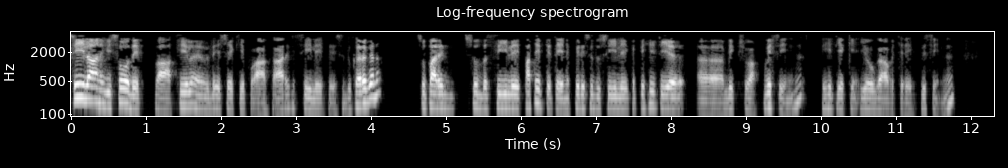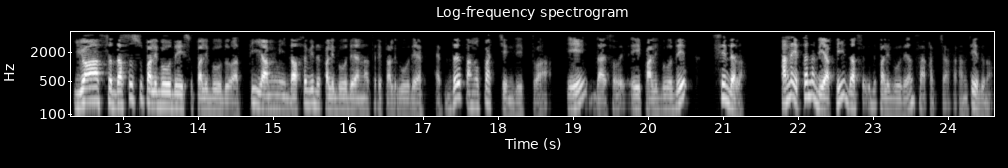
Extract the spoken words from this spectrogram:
සීලානි විසෝදෙත්වා කියලා නිර්දේශය කියපු ආකාරයට සීලය පිරිසිදු කරගෙන සුපරිසුද්ධ සීලේ පතිට්ඨිතේන පිරිසිදු සීලයක පිහිටිය භික්ෂුවක් විසින් පිහිටිය යෝගාවචරයෙක් විසින් යාස දසසු පලිබෝධේසු පලිබෝධෝ අත්ති යම් මේ දසවිධ පලිබෝධයන් අතරේ පලිබෝධයක් ඇද්ද තං උපච්චෙන්දිත්වා ඒ දස ඒ පලිබෝධය සිඳලා. අන්න එතනදී අපි දසවිධ පලිබෝධයන් සාකච්ඡා කරන්න තියදුනා.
